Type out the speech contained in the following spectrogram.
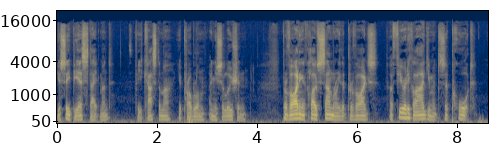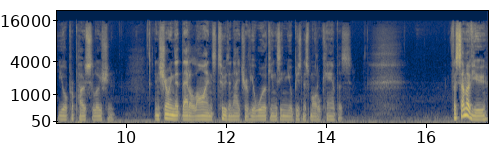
your CPS statement for your customer, your problem, and your solution, providing a close summary that provides a theoretical argument to support your proposed solution, ensuring that that aligns to the nature of your workings in your business model canvas. For some of you,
